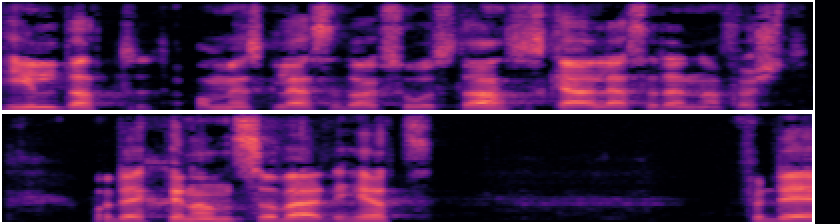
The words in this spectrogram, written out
Hild at om jeg skal lese Dag Solstad, så skal jeg lese denne først. Og det er Sjenanse og verdighet. For det,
